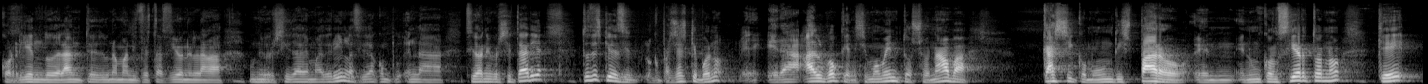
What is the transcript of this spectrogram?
corriendo delante de una manifestación en la Universidad de Madrid, en la ciudad, en la ciudad universitaria. Entonces, quiero decir, lo que pasa es que, bueno, era algo que en ese momento sonaba casi como un disparo en, en un concierto, ¿no? que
